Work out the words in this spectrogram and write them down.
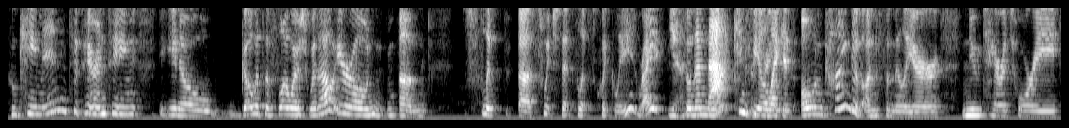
who came into parenting you know go with the flowish without your own um, flip uh, switch that flips quickly, right? Yes. So then that can feel right. like its own kind of unfamiliar new territory,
